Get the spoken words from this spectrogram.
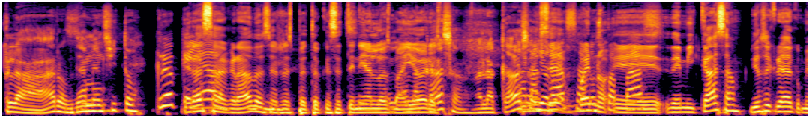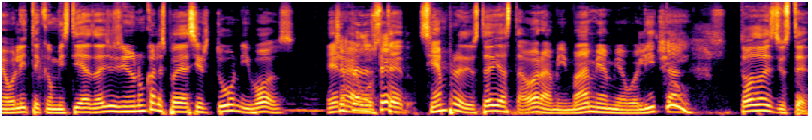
Claro, Damiancito. Creo que Era ya- sagrado ese respeto que se tenían Sí, los a mayores. la casa, a la casa. A la ya- casa. bueno, los papás. eh, de mi casa, yo soy criada con mi abuelita y con mis tías. A ellos yo nunca les podía decir tú ni vos. Era Siempre de usted. usted. Siempre de usted y hasta ahora. Mi mami, a mi abuelita. Sí. Todo es de usted.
